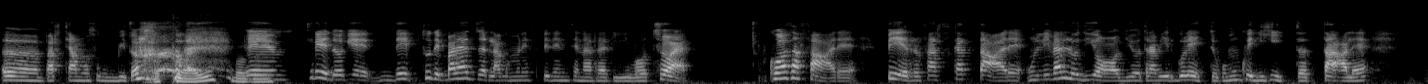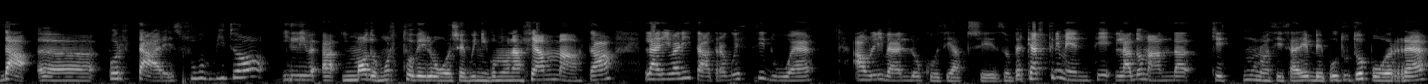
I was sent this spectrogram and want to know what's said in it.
partiamo subito. Ok, e, credo che de- tu debba leggerla come un espediente narrativo, cioè cosa fare per far scattare un livello di odio, tra virgolette, o comunque di hit tale da eh, portare subito in, in, modo molto veloce, quindi come una fiammata, la rivalità tra questi due a un livello così acceso, perché altrimenti la domanda che uno si sarebbe potuto porre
